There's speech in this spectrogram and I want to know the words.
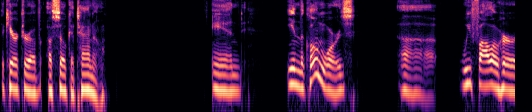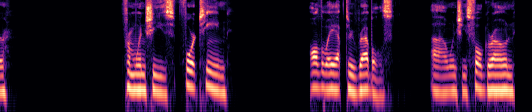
the character of Ahsoka Tano, and in the Clone Wars, uh, we follow her from when she's 14 all the way up through Rebels uh, when she's full grown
